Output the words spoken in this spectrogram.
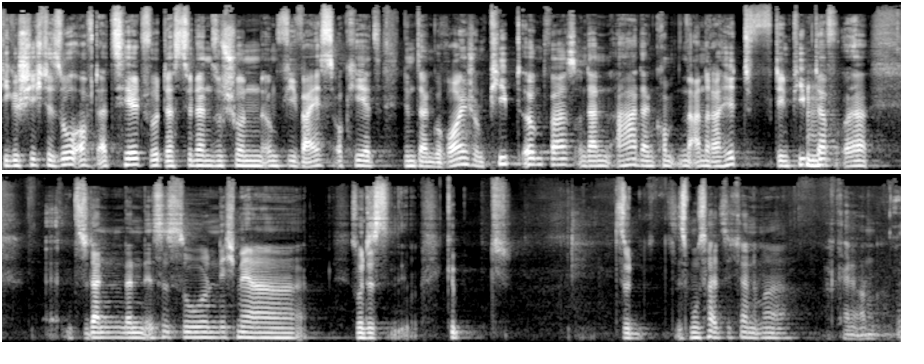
die Geschichte so oft erzählt wird, dass du dann so schon irgendwie weißt, okay, jetzt nimmt er ein Geräusch und piept irgendwas und dann, ah, dann kommt ein anderer Hit, den piept er, oder so dann, dann ist es so nicht mehr so, das gibt so, das muss halt sich dann immer, ach, keine Ahnung. Du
